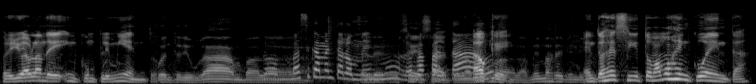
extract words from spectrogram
pero ellos hablan de incumplimiento. Puente de Ugamba. básicamente lo mismo, los asfaltados. Entonces, si tomamos en cuenta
